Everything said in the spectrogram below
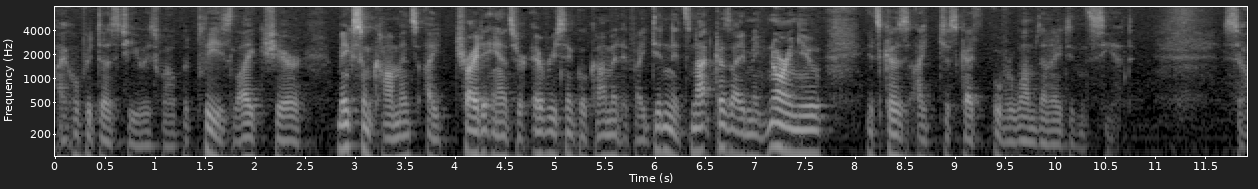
I hope it does to you as well. But please like, share, make some comments. I try to answer every single comment. If I didn't, it's not because I'm ignoring you, it's because I just got overwhelmed and I didn't see it. So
